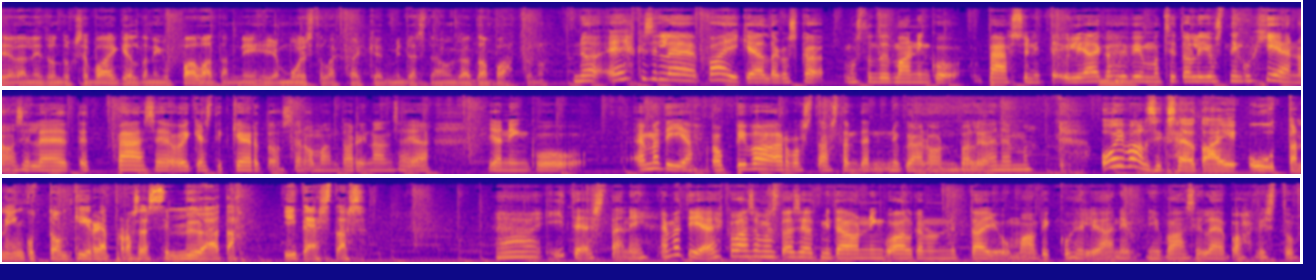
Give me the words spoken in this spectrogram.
siellä, niin tuntuuko se vaikealta niinku palata niihin ja muistella kaikkea, että mitä sitä onkaan tapahtunut? No ehkä sille vaikealta, koska musta tuntuu, että mä oon niinku päässyt niiden yli aika mm. hyvin, mutta sitten oli just niinku hienoa silleen, että, että pääsee oikeasti kertoa sen oman tarinansa ja, ja niinku, en mä tiedä, oppii vaan arvostaa sitä, mitä nykyään on paljon enemmän. Oivalsitko sä jotain uutta niin kuin, ton kirjaprosessin myötä itsestäs? Ää, Itestäni. En mä tiedä, ehkä vaan sellaiset asiat, mitä on niinku alkanut nyt tajumaan pikkuhiljaa, niin, niin vaan silleen vahvistu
